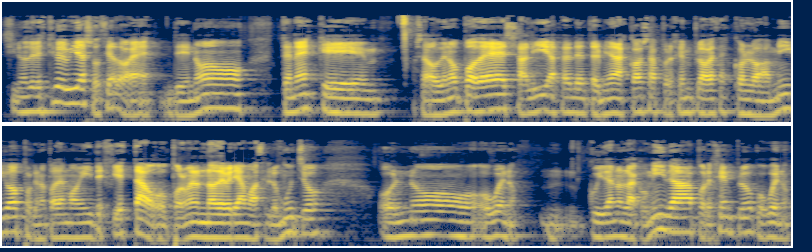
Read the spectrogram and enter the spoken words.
sino del estilo de vida asociado a él, de no tener que, o sea, o de no poder salir a hacer determinadas cosas, por ejemplo, a veces con los amigos, porque no podemos ir de fiesta, o por lo menos no deberíamos hacerlo mucho, o no, o bueno, cuidarnos la comida, por ejemplo, pues bueno,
